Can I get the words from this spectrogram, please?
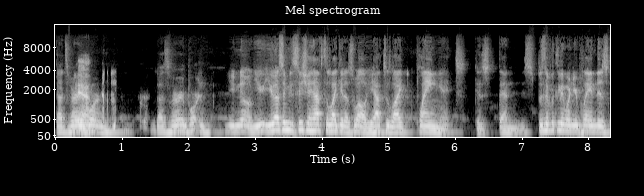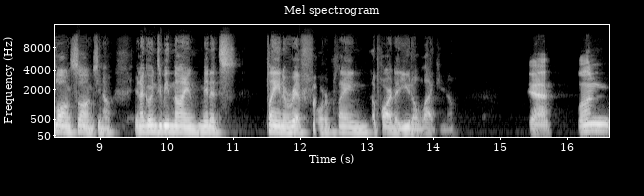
That's very Yeah. important. That's very important. You know, you you as a musician have to like it as well. You have to like playing it because then specifically when you're playing these long songs, you know, you're not going to be nine minutes playing a riff or playing a part that you don't like. You know. Yeah. Well, and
